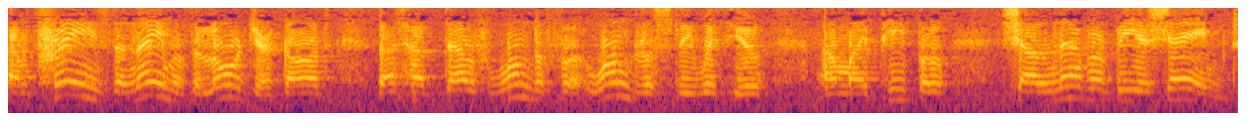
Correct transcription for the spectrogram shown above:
and praise the name of the Lord your God that hath dealt wondrously with you, and my people shall never be ashamed.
